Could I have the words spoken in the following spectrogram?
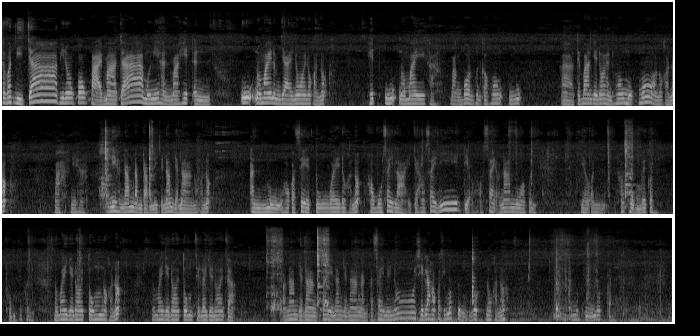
สวัสดีจ้า พี่น้องป้องป่ายมาจ้า มื้อนี้หันมาเฮ็ดอันอุหน่อไม้น้ำยายน้อยเนาะค่ะเนาะเฮ็ดอุหน่อไม้ค่ะ บางบ้านเพิ่นก็ห้องอุอ่าแต่บ้านยายน้อยหันห้องหมกหม้อเนาะค่ะเนาะมานี่ฮะอันนี้หันน้ำดำๆนี่เป็นน้ำยานางเนาะค่ะเนาะอันหมูเฮาก็เซตูไว้เนาะค่ะเนาะเฮาบ่ใส่หลายจะเฮาใส่นิดเดียวเอาใส่เอาน้ำนัวเพิ่นเดี๋ยวอันเฮาถมไว้ก่อนถมให้เพิ่นหน่อไม้ยายน้อยต้มเนาะค่ะเนาะ น่อไม้ยายน้อยต้มเสร็จแล้วยายน้อยกะเอาน้ำยานางใส่น้ำยานางอันก็ใส่น้อยๆเสร็จแล้วเราก็สิมาปรุงรสเนาะค่ะเนาะสิมาปรุงรสกัน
